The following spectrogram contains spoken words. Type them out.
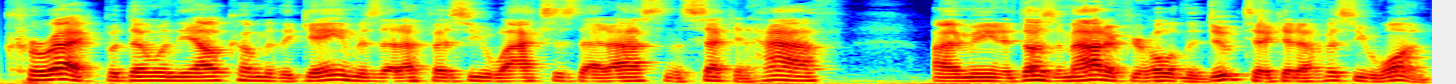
Correct, but then when the outcome of the game is that FSU waxes that ass in the second half, I mean, it doesn't matter if you're holding the Duke ticket. FSU won.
